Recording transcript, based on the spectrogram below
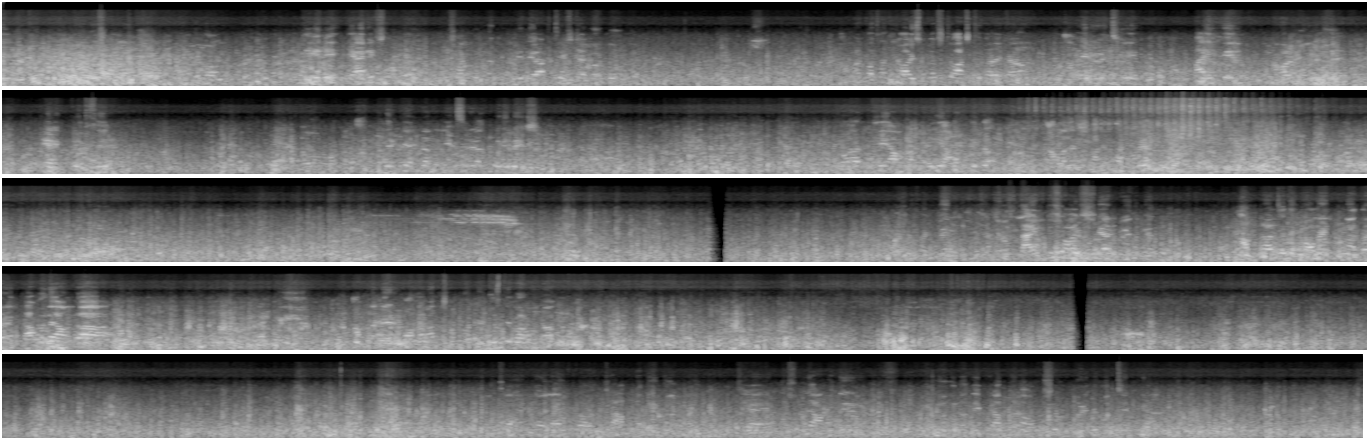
এবং দিনই জ্ঞানী সম্পূর্ণ ভিডিও দেওয়ার চেষ্টা করব। আমার কথাটি অস্পষ্ট আসতে পারে, কারণ আমি রয়েছি বাইকে আমার বন্ধু করছে আমাদেরকে একটা ন্যাচারাল পরিবেশ। আমাদের সাথে এবং লাইভটি সবাই শেয়ার করে দেবেন। আপনারা যদি কমেন্ট না করেন, তাহলে আমরা আপনাদের মতামত সম্পর্কে বুঝতে পারব না চ্যানেলটা লাইক করা হচ্ছে আপনাদের জন্য যে আসলে আমাদের ভিডিওগুলো দেখে আপনারা অবশ্যই উপকৃত হচ্ছেন কিনা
